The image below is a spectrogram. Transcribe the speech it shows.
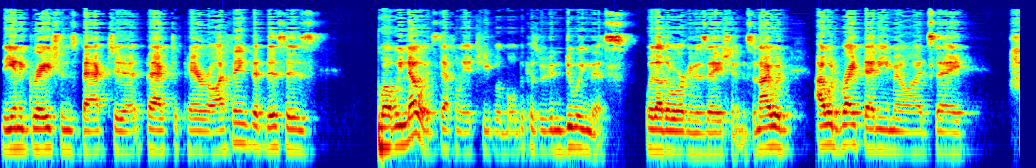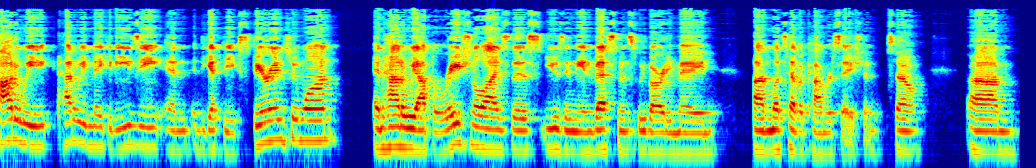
the integrations back to back to payroll. I think that this is well, we know it's definitely achievable because we've been doing this with other organizations. And I would I would write that email. I'd say, how do we how do we make it easy and to get the experience we want, and how do we operationalize this using the investments we've already made? Um, let's have a conversation. So um,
